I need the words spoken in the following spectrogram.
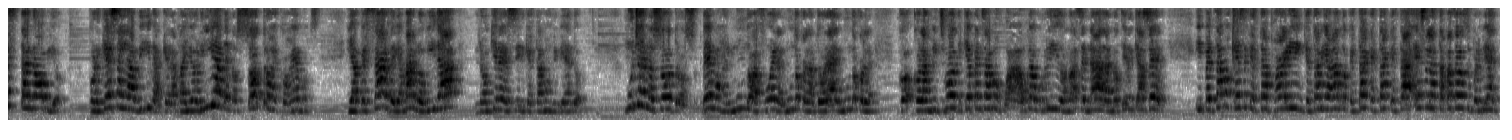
es tan obvio, porque esa es la vida que la mayoría de nosotros escogemos. Y a pesar de llamarlo vida, no quiere decir que estamos viviendo. Muchos de nosotros vemos el mundo afuera, el mundo con la Torah, el mundo con, con, las mitzvot y que pensamos, wow, qué aburrido, no hace nada, no tienen que hacer. Y pensamos que ese que está partying, que está viajando, que está, que está, que está, ese la está pasando súper bien.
